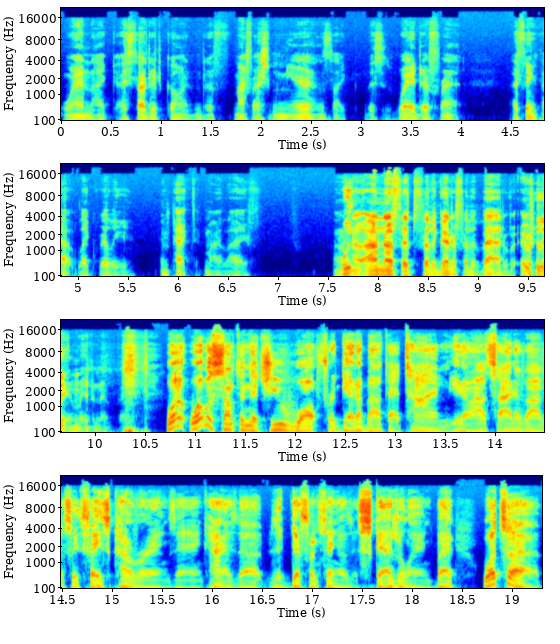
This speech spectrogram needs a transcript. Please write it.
when like I started going into my freshman year, and it's like this is way different. I think that like really impacted my life. I don't we, know. I don't know if it's for the good or for the bad, but it really made an impact. What What was something that you won't forget about that time? You know, outside of obviously face coverings and kind of the the differencing of the scheduling. But what's a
